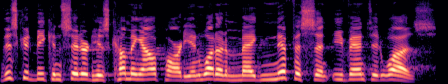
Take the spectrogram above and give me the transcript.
this could be considered his coming out party. And what a magnificent event it was.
